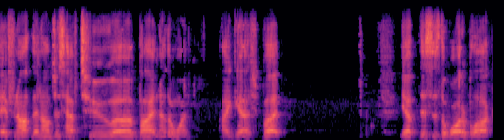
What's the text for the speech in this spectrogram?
If not, then I'll just have to uh, buy another one, I guess. But, yep, this is the water block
